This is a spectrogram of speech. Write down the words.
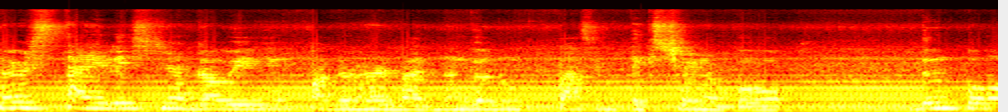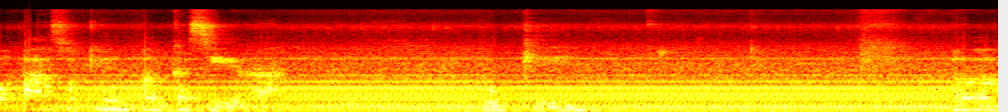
hairstylist niya gawin yung pag-reband ng ganung klaseng texture ng buhok. Doon pumapasok yung pagkasira. Okay. Uh,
